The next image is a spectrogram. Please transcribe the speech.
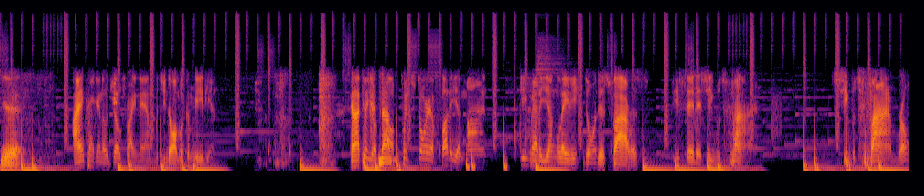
Yeah. I ain't cracking no jokes right now, but you know I'm a comedian. Can I tell you a, No. a quick story? A buddy of mine, he met a young lady during this virus. He said that she was fine. She was fine, bro.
